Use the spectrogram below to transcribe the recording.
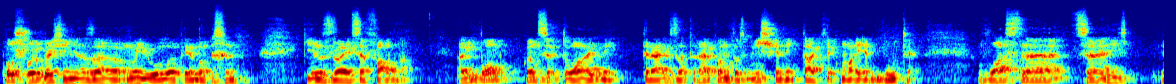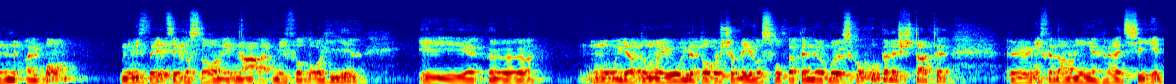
Прошу вибачення за мою латину, який називається Фауна. Альбом концептуальний, трек за треком розміщений так, як має бути. Власне, цей альбом, мені здається, він оснований на міфології. І е, ну, я думаю, для того, щоб його слухати, не обов'язково перечитати е, міфи давньої Греції.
